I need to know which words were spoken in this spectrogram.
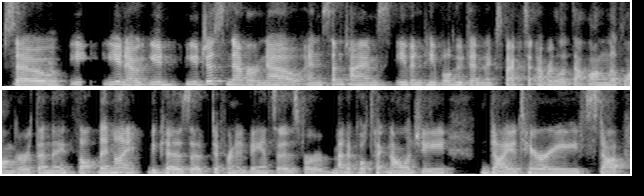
So yeah. you, you know, you you just never know. And sometimes even people who didn't expect to ever live that long live longer than they thought they might because of different advances for medical technology, dietary stuff,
